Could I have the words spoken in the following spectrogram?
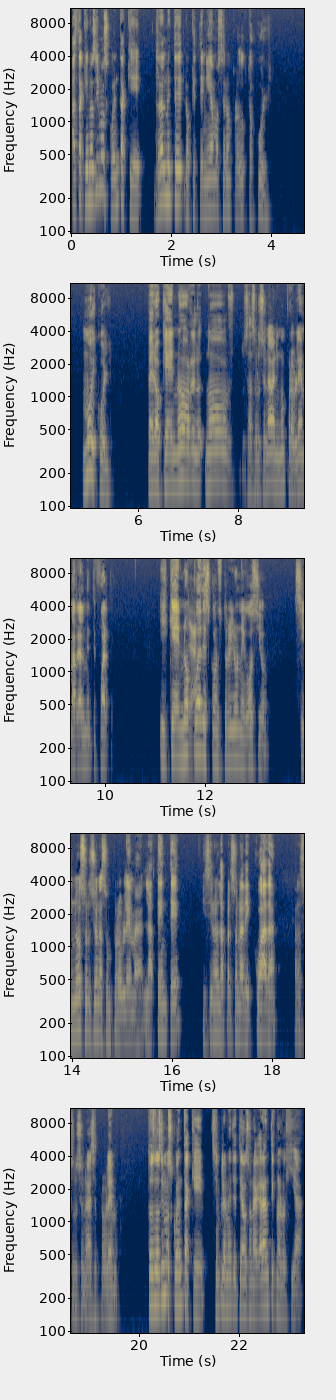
hasta que nos dimos cuenta que realmente lo que teníamos era un producto cool, muy cool, pero que no, no solucionaba ningún problema realmente fuerte. Y que no puedes construir un negocio si no solucionas un problema latente y si no es la persona adecuada para solucionar ese problema. Entonces nos dimos cuenta que simplemente teníamos una gran tecnología,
